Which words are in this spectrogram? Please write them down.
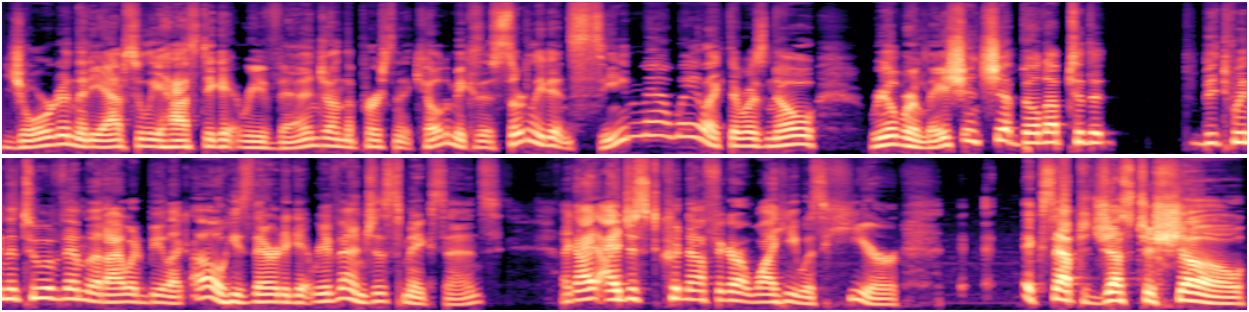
jordan that he absolutely has to get revenge on the person that killed him? Because it certainly didn't seem that way like there was no real relationship built up to the between the two of them that i would be like oh he's there to get revenge. This makes sense like I, I just could not figure out why he was here, except just to show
